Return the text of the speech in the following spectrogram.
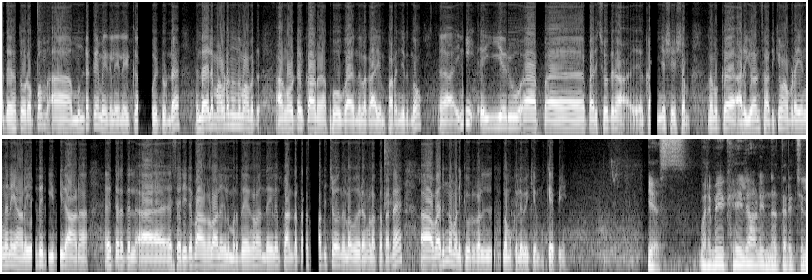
അദ്ദേഹത്തോടൊപ്പം മുണ്ടക്കൈ മേഖലയിലേക്ക് പോയിട്ടുണ്ട്. എന്തായാലും അവിടെ നിന്നും അവർ അങ്ങോട്ടേക്കാണ് പോവുക എന്നുള്ള കാര്യം പറഞ്ഞിരുന്നു. ഇനി ഈ ഒരു പരിശോധന കഴിഞ്ഞ ശേഷം നമുക്ക് അറിയുവാൻ സാധിക്കും അവിടെ എങ്ങനെയാണ് ഏത് രീതിയിലാണ് ഇത്തരത്തിൽ ശരീരഭാഗങ്ങളോ അല്ലെങ്കിൽ മൃതദേഹങ്ങളോ എന്തെങ്കിലും കണ്ടെത്താൻ സാധിച്ചോ എന്നുള്ള വിവരങ്ങളൊക്കെ തന്നെ വരുന്ന മണിക്കൂറുകളിൽ നമുക്ക് ലഭിക്കും. കെ പി. യെസ് വനമേഖലയിലാണ് ഇന്ന് തെരച്ചിൽ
